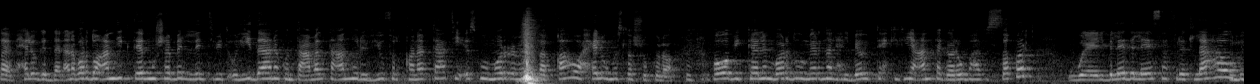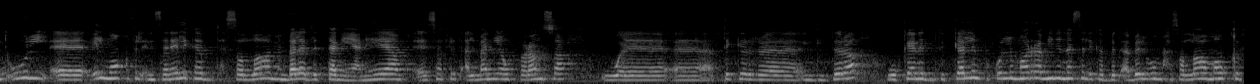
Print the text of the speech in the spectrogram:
طيب حلو جدا. أنا برضو عندي كتاب مشابه اللي أنت بتقوليه ده أنا كنت عملت عنه review في القناة بتاعتي اسمه مر مثل القهوه حلو مثل الشوكولاته هو بيتكلم برضو ميرنا الهلباوي بتحكي فيه عن تجاربها في السفر والبلاد اللي هي سافرت لها وبتقول آه، إيه المواقف الإنسانية اللي كانت بتحصل لها من بلد للتانية؟ يعني هي آه، سافرت ألمانيا وفرنسا وافتكر انجلترا وكانت بتتكلم في كل مرة مين الناس اللي كانت بتقابلهم. حصل لها موقف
